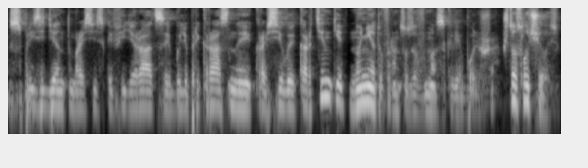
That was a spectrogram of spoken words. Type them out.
с президентом Российской Федерации, были прекрасные, красивые картинки, но нету французов в Москве больше. Что случилось?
